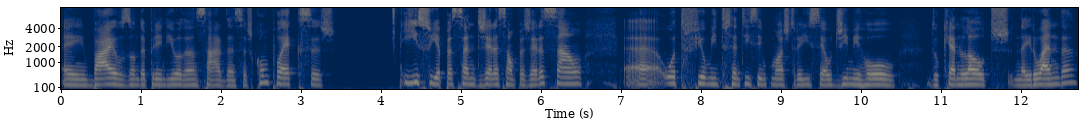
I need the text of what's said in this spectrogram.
em bailes onde aprendiam a dançar danças complexas, e isso ia passando de geração para geração. Uh, outro filme interessantíssimo que mostra isso é o Jimmy Hole, do Ken Loach, na Irlanda,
